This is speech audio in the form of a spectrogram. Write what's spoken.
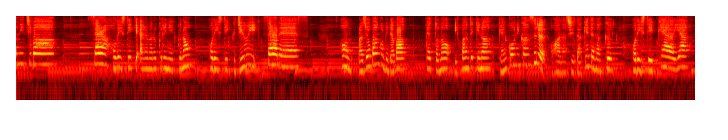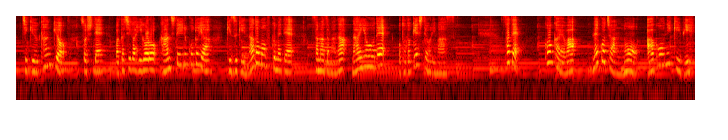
んにちは。サラホリスティックアニマルクリニックのホリスティック獣医サラです。本ラジオ番組ではペットの一般的な健康に関するお話だけでなくホリスティックケアや地球環境そして私が日頃感じていることや気づきなども含めて様々な内容でお届けしております。さて今回は猫ちゃんの顎ニキビ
